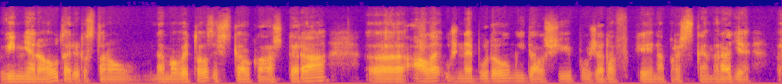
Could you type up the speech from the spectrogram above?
výměnou, tedy dostanou nemovitost jirského kláštera, eh, ale už nebudou mít další požadavky na Pražském radě. Eh,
